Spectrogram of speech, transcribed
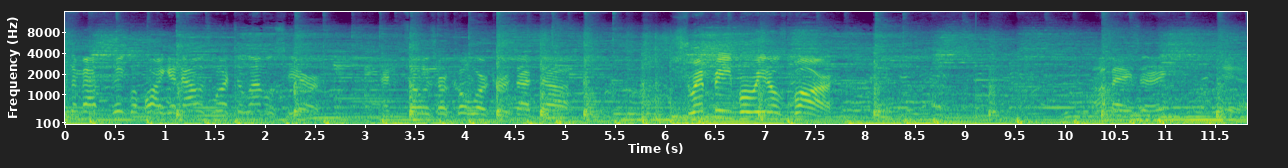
Here at the Massapequa Park, and now is Martha Levels here, and so is her co-workers at uh, Shrimpy Burritos Bar. Amazing. Yeah.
